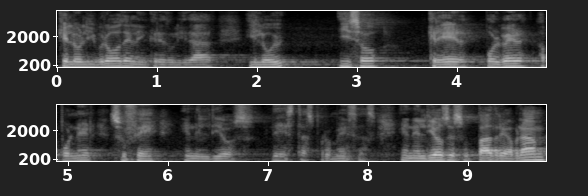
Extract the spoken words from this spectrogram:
que lo libró de la incredulidad y lo hizo creer, volver a poner su fe en el Dios de estas promesas, en el Dios de su padre Abraham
